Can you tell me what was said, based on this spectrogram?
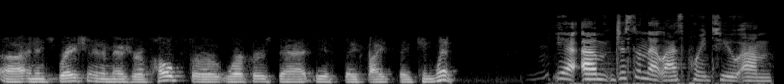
uh, an inspiration and a measure of hope for workers that if they fight, they can win. Yeah, um, just on that last point too. Um,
